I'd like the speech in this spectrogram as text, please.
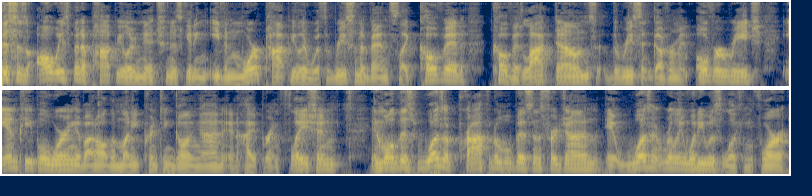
This has always been a popular niche and is getting even more popular with recent events like COVID, COVID lockdowns, the recent government overreach, and people worrying about all the money printing going on and hyperinflation. And while this was a profitable business for John, it wasn't really what he was looking for,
